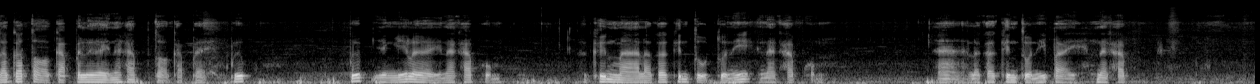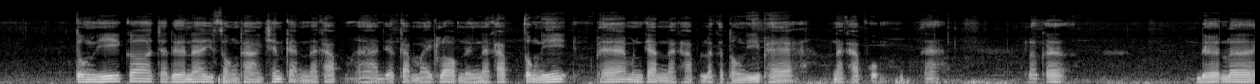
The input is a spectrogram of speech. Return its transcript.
ล้วก็ต่อกลับไปเลยนะครับ ต่อกลับไปปึ๊บปึ๊บอย่างนี้เลยนะครับ ผมขึ้นมาเราก็ขึ้นตูดตัวนี้นะครับผม อ่าแล้วก็ขึ้นตัวนี้ไปนะครับ ตรงนี้ก็จะเดินได้สองทางเช่นกันนะครับอ่าเดี๋ยวกลับมาอีกรอบหนึ่งนะครับ ตรงนี้แพ้เหมือนกันนะครับ แล้วก็ตรงนี้แพ้นะครับผมอ่าเราก็เดินเลย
